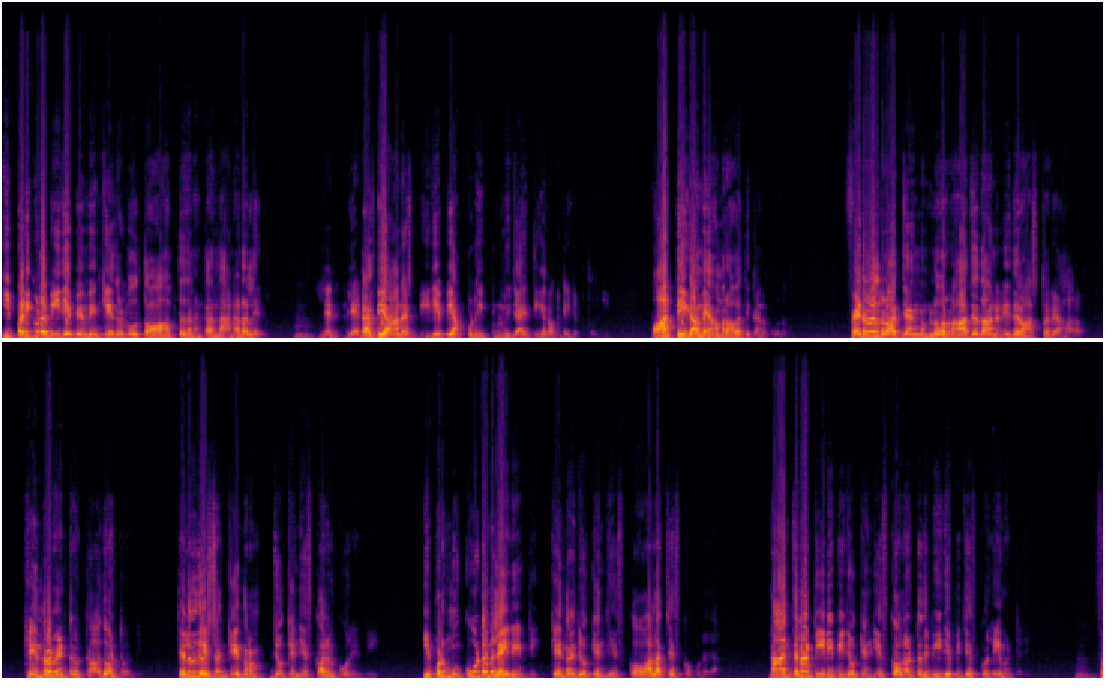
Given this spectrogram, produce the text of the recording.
ఇప్పటికి కూడా బీజేపీ మేము కేంద్ర ప్రభుత్వం ఆపుతుందని అంటే అనడలేదు. హ్మ్. Let us be honest BJP అప్పుడు ఇప్పుడు నిజాయితీగా ఒకటే చెప్తుంది. పార్టీగా మేము అమరావతికి అనుకూలం. ఫెడరల్ రాజ్యాంగంలో రాజధాని అనేది రాష్ట్ర వ్యవహారం. కేంద్రం ఎంటర్ కాదు అంటోంది. తెలుగుదేశం కేంద్రం జోక్యం చేసుకోవాలని కోరింది. ఇప్పుడు కూటమి లైన్ ఏంటి? కేంద్రం జోక్యం చేసుకోవాలా చేసుకోకూడదా? నా అంచనా టీడీపీ జోక్యం చేసుకోవాలంటుంది బీజేపీ చేసుకోలేమంటది. సో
